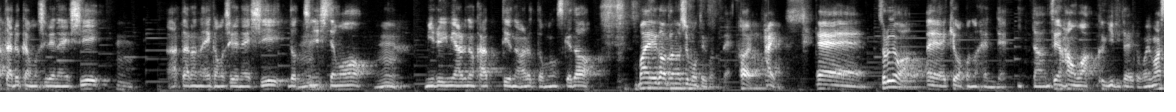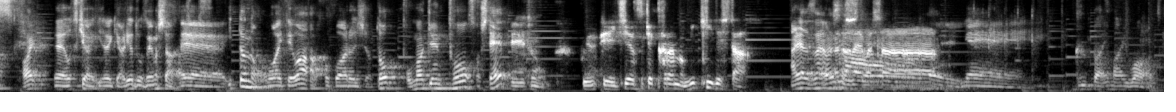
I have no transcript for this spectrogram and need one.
当たるかもしれないしうん。当たらないかもしれないしどっちにしてもうん。見る意味あるのかっていうのはあると思うんですけど、まあ、映画を楽しもうということで。はい。はいえーそれでは、えー今日はこの辺で一旦前半は区切りたいと思います、はい。えーお付き合いいただきありがとうございました、えー一旦のお相手はココアルジオとトマケンと、そしてえーと、えー一夜漬けからのミッキーでした。ありがとうございましたありがとうございましたイエーイ Goodbye my world.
